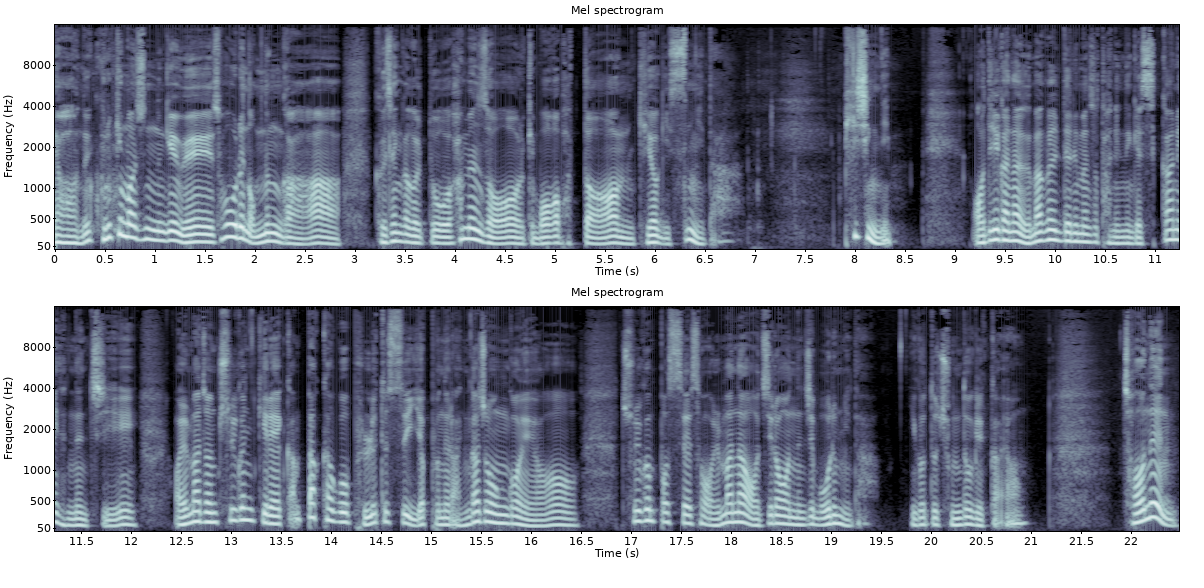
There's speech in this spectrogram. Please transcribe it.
야, 근데 그렇게 맛있는 게 왜 서울엔 없는가. 그 생각을 또 하면서 이렇게 먹어봤던 기억이 있습니다. 피식님. 어딜 가나 음악을 들으면서 다니는 게 습관이 됐는지 얼마 전 출근길에 깜빡하고 블루투스 이어폰을 안 가져온 거예요. 출근 버스에서 얼마나 어지러웠는지 모릅니다. 이것도 중독일까요? 저는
